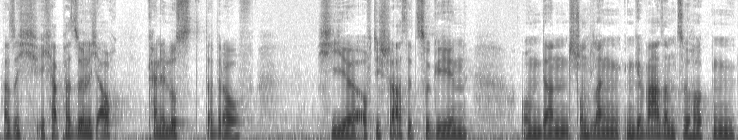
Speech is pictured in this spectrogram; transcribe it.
Also ich, ich habe persönlich auch keine Lust darauf, hier auf die Straße zu gehen, um dann stundenlang in Gewahrsam zu hocken,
